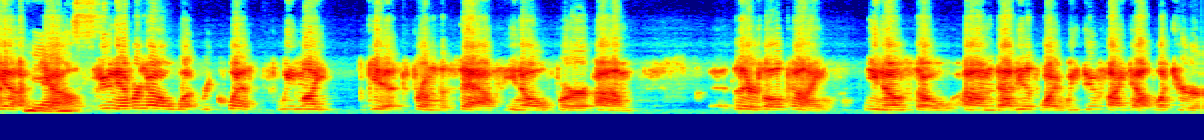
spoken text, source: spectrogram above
Yeah, yeah. Yes. You never know what requests we might get from the staff. You know, for um, there's all kinds. You know, so um, that is why we do find out what your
